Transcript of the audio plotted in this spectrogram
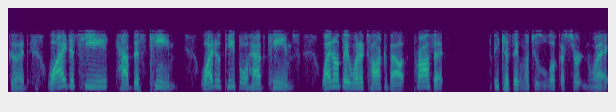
good? Why does he have this team? Why do people have teams? Why don't they want to talk about profit? Because they want to look a certain way.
